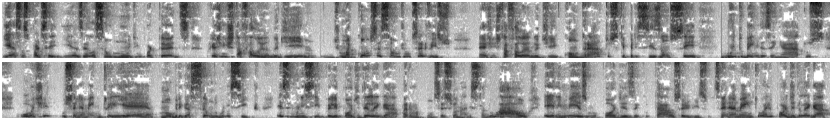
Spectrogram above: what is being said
E essas parcerias, elas são muito importantes, porque a gente está falando de, de uma concessão de um serviço. Né? A gente está falando de contratos que precisam ser muito bem desenhados. Hoje, o saneamento ele é uma obrigação do município. Esse município ele pode delegar para uma concessionária estadual, ele mesmo pode executar o serviço de saneamento, ou ele pode delegar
